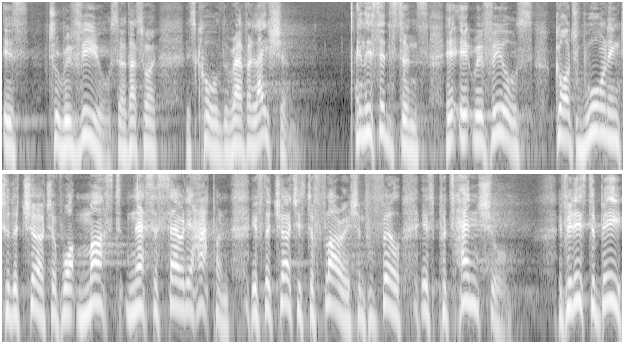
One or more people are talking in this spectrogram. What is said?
is to reveal, so that's why it's called the revelation. In this instance, it, it, reveals God's warning to the church of what must necessarily happen if the church is to flourish and fulfill its potential if it is to be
